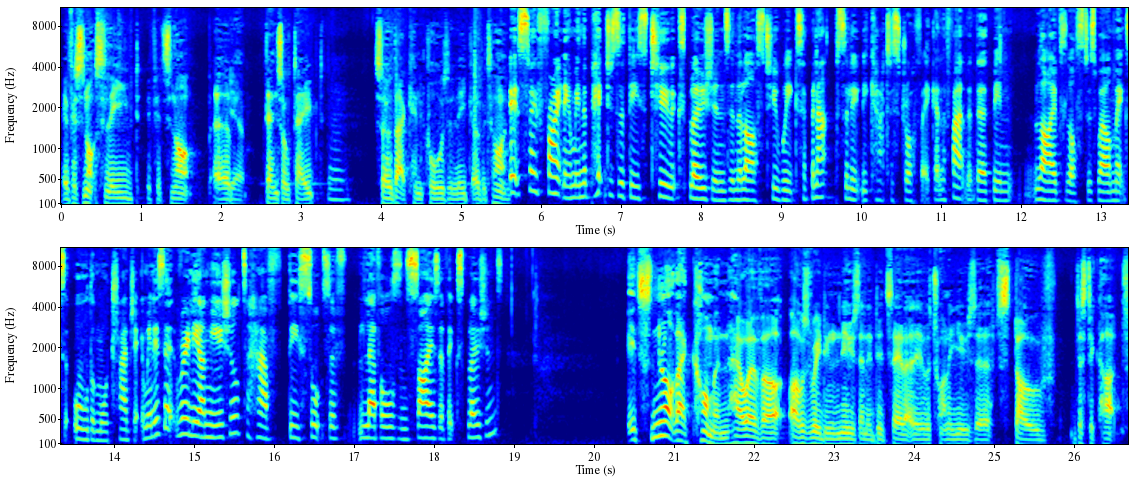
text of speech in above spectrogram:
If it's not sleeved, if it's not uh, yeah. denso taped, mm. So that can cause a leak over time. It's so frightening. I mean, the pictures of these two explosions in the last two weeks have been absolutely catastrophic. And the fact that there have been lives lost as well makes it all the more tragic. I mean, is it really unusual to have these sorts of levels and size of explosions? It's not that common. However, I was reading the news and it did say that they were trying to use a stove just to cut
